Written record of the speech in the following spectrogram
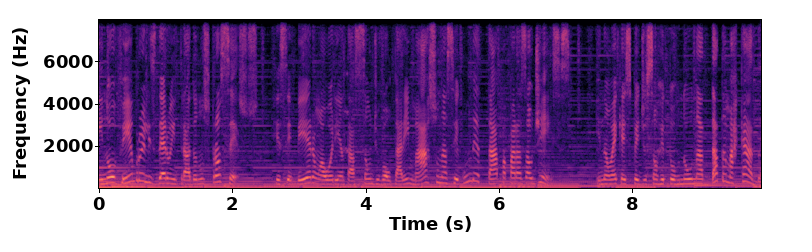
Em novembro, eles deram entrada nos processos. Receberam a orientação de voltar em março na segunda etapa para as audiências. E não é que a expedição retornou na data marcada?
